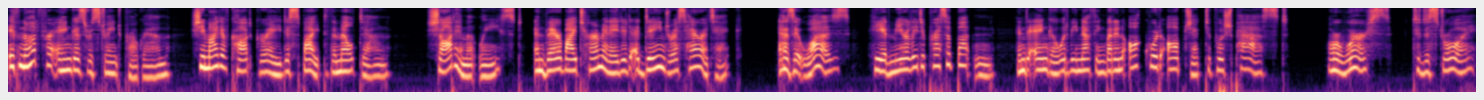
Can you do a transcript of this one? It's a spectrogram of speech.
If not for Enga's restraint program, she might have caught Gray despite the meltdown, shot him at least, and thereby terminated a dangerous heretic. As it was, he had merely to press a button, and Enga would be nothing but an awkward object to push past. Or worse, to destroy.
